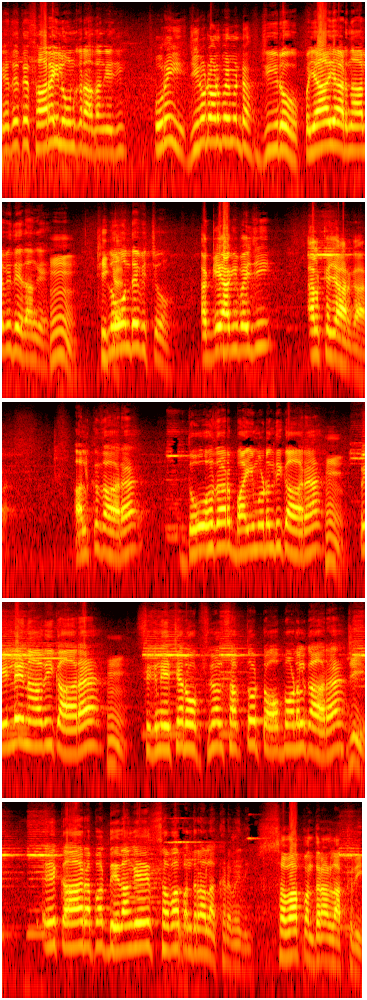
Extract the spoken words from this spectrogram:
ਇਹਦੇ ਤੇ ਸਾਰਾ ਹੀ ਲੋਨ ਕਰਾ ਦਾਂਗੇ ਜੀ। ਪੂਰੀ? ਜ਼ੀਰੋ ਡਾਊਨ ਪੇਮੈਂਟ ਜ਼ੀਰੋ 50000 ਨਾਲ ਵੀ ਦੇ ਦਾਂਗੇ। ਹੂੰ ਠੀਕ ਹੈ। ਲੋਨ ਦੇ ਵਿੱਚੋਂ। ਅੱਗੇ ਆ ਗਈ ਬਾਈ ਜੀ ਅਲਕਜ਼ਾਰ ਕਾਰ। ਅਲਕਜ਼ਾਰ ਹੈ। 2022 ਮਾਡਲ ਦੀ ਕਾਰ ਹੈ। ਪਹਿਲੇ ਨਾਂ ਦੀ ਕਾਰ ਹੈ। ਸਿਗਨੇਚਰ ਆਪਸ਼ਨਲ ਸਭ ਤੋਂ ਟੌਪ ਮਾਡਲ ਕਾਰ ਹੈ। ਜੀ। ਇਹ ਕਾਰ ਆਪਾਂ ਦੇ ਦਾਂਗੇ ਸਵਾ 15 ਲੱਖ ਰੁਪਏ ਦੀ। ਸਵਾ 15 ਲੱਖ ਦੀ।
